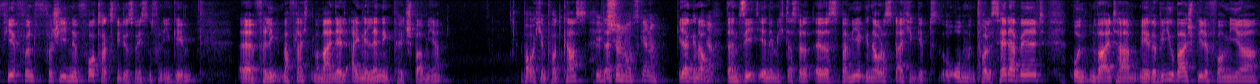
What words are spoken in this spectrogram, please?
vier, fünf verschiedene Vortragsvideos wenigstens von ihm geben. Äh, verlinkt mal vielleicht mal meine eigene Landingpage bei mir, bei euch im Podcast. In Dann- Show Notes, gerne. ja, genau. Ja. Dann seht ihr nämlich, dass, wir, äh, dass es bei mir genau das gleiche gibt. So, oben ein tolles Headerbild, unten weiter mehrere Videobeispiele von mir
